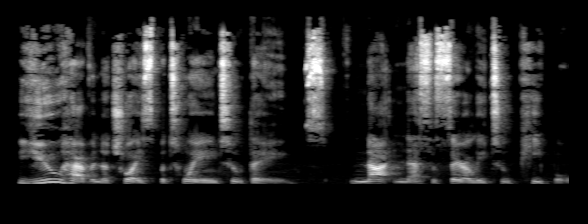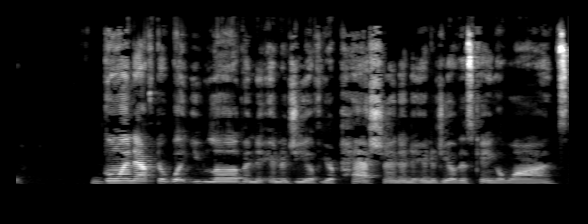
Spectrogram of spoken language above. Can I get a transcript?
you having a choice between two things, not necessarily two people. Going after what you love and the energy of your passion and the energy of this King of Wands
